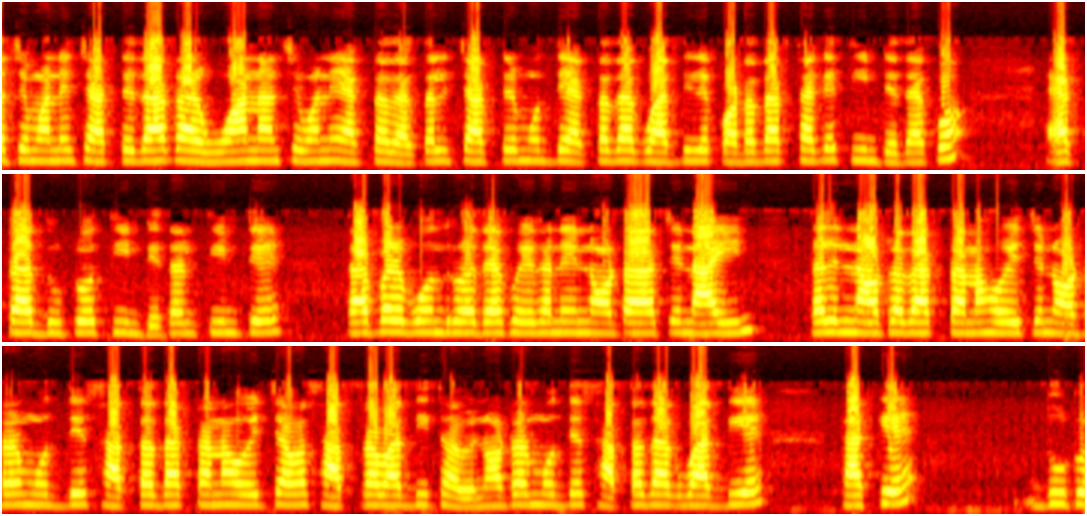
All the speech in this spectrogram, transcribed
আছে মানে চারটে দাগ আর ওয়ান আছে মানে একটা দাগ। তাহলে চারটের মধ্যে একটা দাগ বাদ দিলে কটা দাগ থাকে? তিনটে। দেখো, একটা, দুটো, তিনটে। তাহলে তিনটে। তারপরে বন্ধুরা দেখো এখানে নটা আছে নাইন তাহলে নটা দাগ টানা হয়েছে, নটার মধ্যে সাতটা দাগ টানা হয়েছে, আবার সাতটা বাদ দিতে হবে। নটার মধ্যে সাতটা দাগ বাদ দিয়ে থাকে দুটো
